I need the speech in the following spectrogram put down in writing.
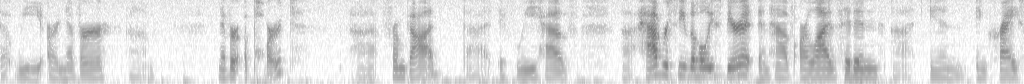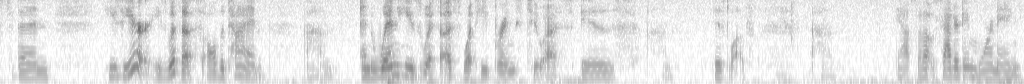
that we are never um, never apart uh, from God. That if we have uh, have received the Holy Spirit and have our lives hidden uh, in in Christ, then He's here. He's with us all the time. Um, and when He's with us, what He brings to us is um, is love. Um, yeah. So that was Saturday morning.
